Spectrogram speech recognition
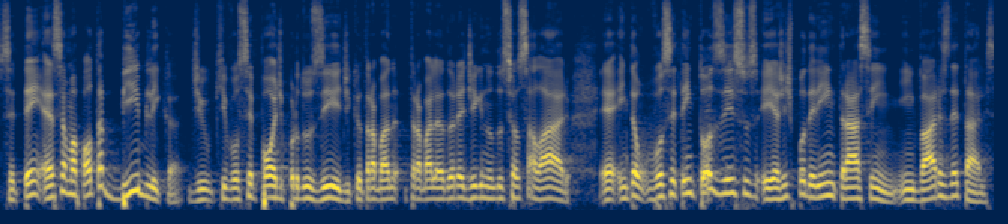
Você tem, essa é uma pauta bíblica de o que você pode produzir, de que o traba trabalhador é digno do seu salário. É, então, você tem todos isso, e a gente poderia entrar assim, em vários detalhes,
